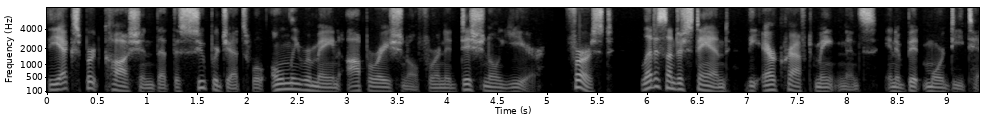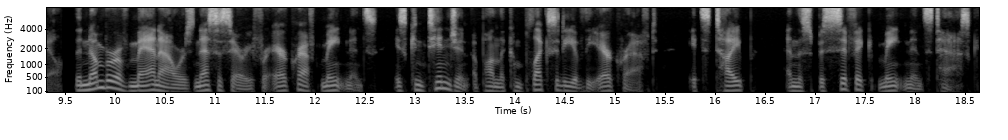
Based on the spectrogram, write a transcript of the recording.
The expert cautioned that the superjets will only remain operational for an additional year. First, let us understand the aircraft maintenance in a bit more detail. The number of man hours necessary for aircraft maintenance is contingent upon the complexity of the aircraft, its type, and the specific maintenance task.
